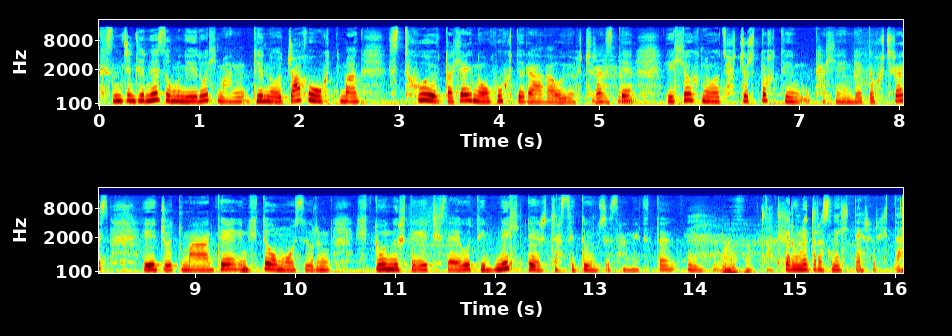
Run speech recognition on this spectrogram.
Тэгсэн чинь тэрнээс өмнө ирүүл маань тэр нөгөө жоохон хүүхэд маань сэтгхүү хувьд бол яг нөгөө хүүхдээр байгаа үе учраас те илүү их нөгөө цочирдох тийм тал юм байдаг учраас ээжүүд маань те эмэгтэй хүмүүс ер нь их дүүнэртэй ээж гэсэн айгүй тийм нээлттэй ярьж байгаа сэдв юм шиг санагддаг. За тэгэхээр өнөөдөр бас нээлттэй ярих хэрэгтэй.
